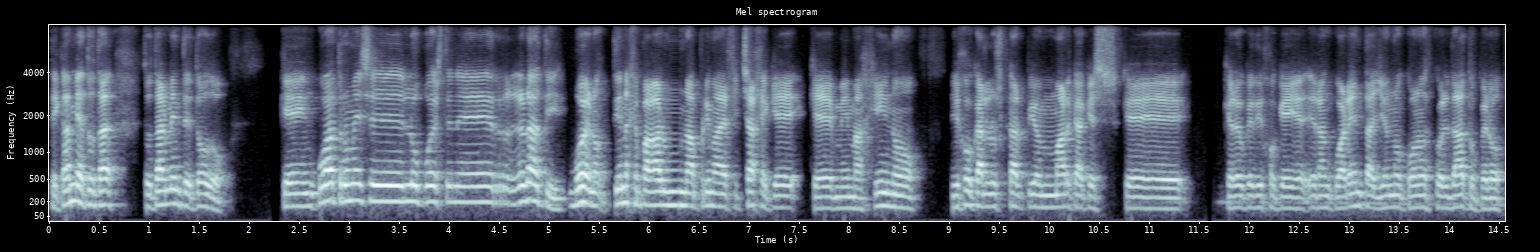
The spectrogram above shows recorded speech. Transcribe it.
te cambia total, totalmente todo. Que en cuatro meses lo puedes tener gratis. Bueno, tienes que pagar una prima de fichaje que, que me imagino, dijo Carlos Carpio en marca que, es, que, creo que dijo que eran 40, yo no conozco el dato, pero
